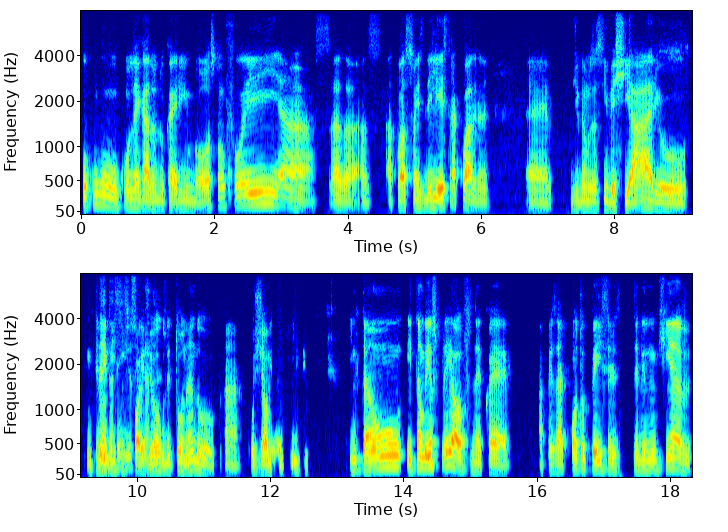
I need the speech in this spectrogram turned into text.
com, com o legado do Kyrie em Boston foi as, as, as atuações dele extra-quadra, né? É, digamos assim, vestiário, entrevistas pós-jogo, detonando ah, os jovens da equipe. Então, e também os playoffs, né? É, apesar que contra o Pacers ele não tinha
